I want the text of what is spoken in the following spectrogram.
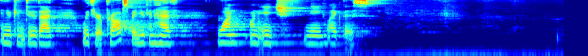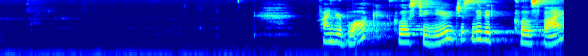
and you can do that with your props, but you can have one on each knee like this. Find your block close to you, just leave it close by.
